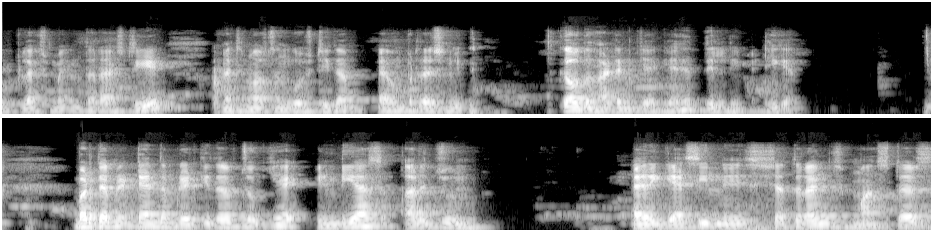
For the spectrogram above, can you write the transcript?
उपलक्ष्य में अंतरराष्ट्रीय मैथनॉल संगोष्ठी का एवं प्रदर्शनी का उद्घाटन किया गया है दिल्ली में, ठीक है? बढ़ते अपने टेंथ अपडेट की तरफ़, जो कि है इंडिया अर्जुन एरिगैसी ने शतरंज मास्टर्स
